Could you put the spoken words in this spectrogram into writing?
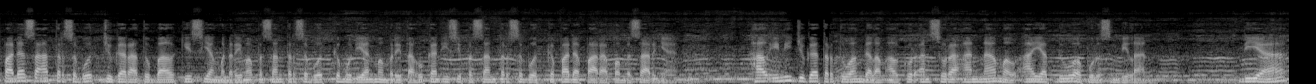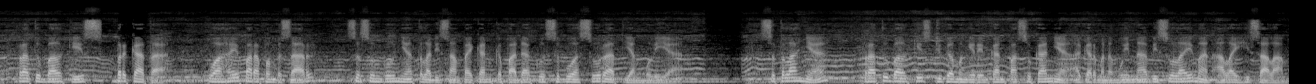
Pada saat tersebut juga Ratu Balkis yang menerima pesan tersebut kemudian memberitahukan isi pesan tersebut kepada para pembesarnya. Hal ini juga tertuang dalam Al-Quran Surah An-Naml ayat 29. Dia, Ratu Balkis, berkata, Wahai para pembesar, sesungguhnya telah disampaikan kepadaku sebuah surat yang mulia. Setelahnya, Ratu Balkis juga mengirimkan pasukannya agar menemui Nabi Sulaiman alaihi salam.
